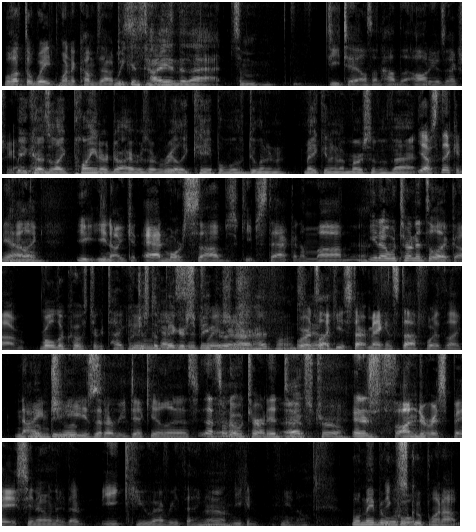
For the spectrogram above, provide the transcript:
We'll have to wait when it comes out. we to can see tie into that some details on how the audio is actually going because like planar drivers are really capable of doing an, making an immersive event. Yeah, I was thinking, yeah, You know? like you, you know, you could add more subs, keep stacking them up. Yeah. You know, it would turn into like a roller coaster tycoon. Or just a kind bigger speaker in situation, our headphones. where it's yeah. like you start making stuff with like nine Loop-de-loops. Gs that are ridiculous. That's what it would turn into. That's true. and it's thunderous bass, you know, and it'd EQ everything. Yeah. You could, you know, Well, maybe Be we'll cool. scoop one up.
